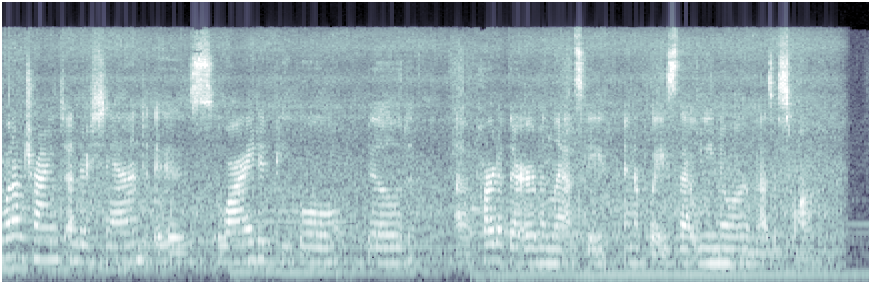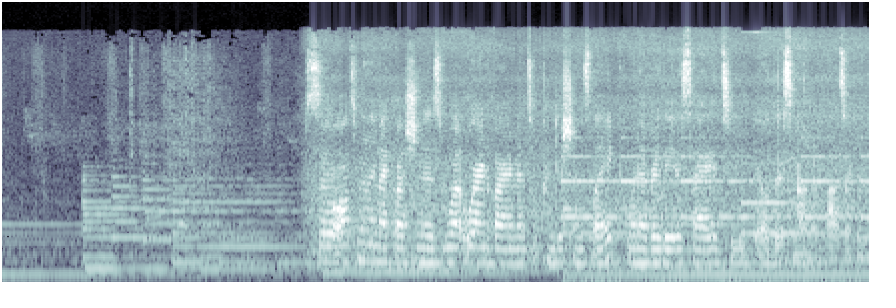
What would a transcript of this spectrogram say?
what I'm trying to understand is why did people build a part of their urban landscape in a place that we know of as a swamp? So ultimately my question is what were environmental conditions like whenever they decided to build this Mountain Plaza group?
